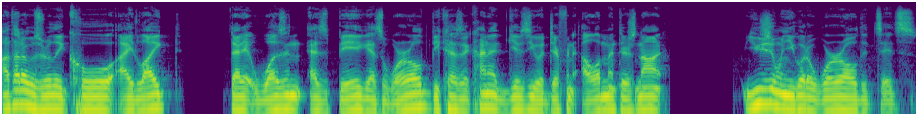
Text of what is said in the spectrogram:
I thought it was really cool. I liked that it wasn't as big as World because it kind of gives you a different element. There's not usually when you go to World, it's it's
